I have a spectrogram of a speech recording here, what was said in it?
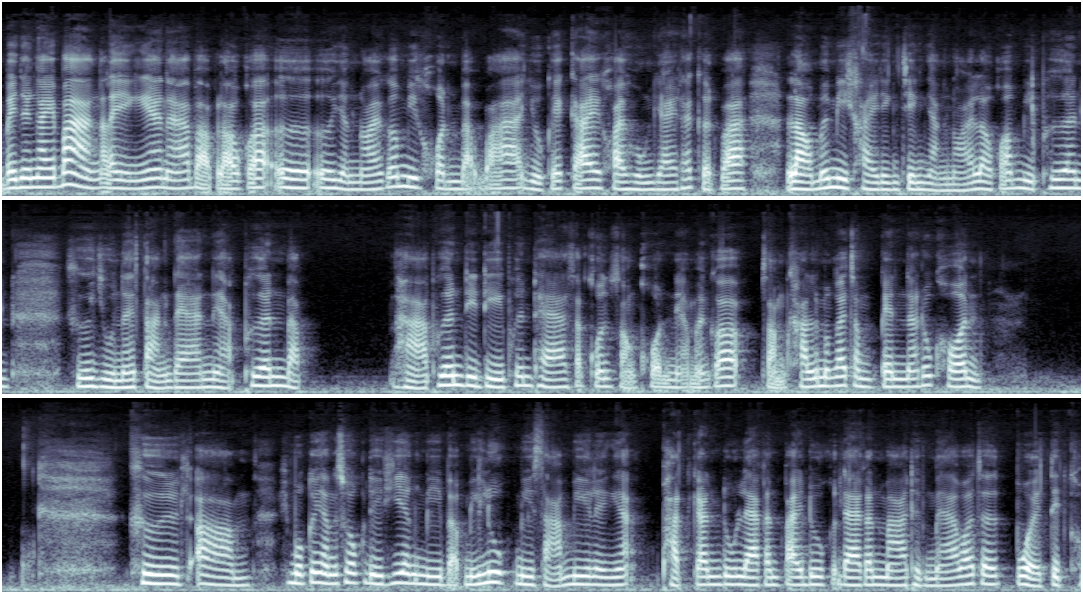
เป็นยังไงบ้างอะไรอย่างเงี้ยนะ แบบเราก็เออเอออย่างน้อยก็มีคนแบบว่าอยู่ใกล้ๆคอยห่วงใยถ้าเกิดว่าเราไม่มีใครจริง ๆ อย่างน้อยเราก็มีเพื่อน คืออยู่ในต่างแดนเนี่ยเพื่อนแบบ หาเพื่อนดีๆ เพื่อนแท้สักคนสองคนเนี่ยมันก็สำคัญแล้วมันก็จำเป็นนะทุกคน คืออพี่มดก็ยังโชคดีที่ยังมีแบบมีลูกมีสามีอะไรเงี้ยผัดกันดูแลกันไปดูแลกันมาถึงแม้ว่าจะป่วยติดโค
